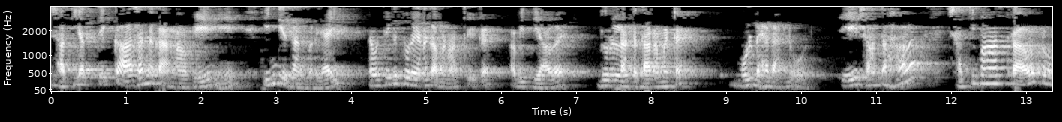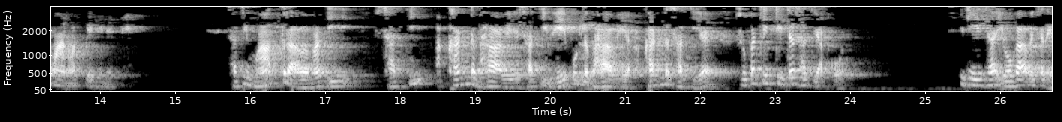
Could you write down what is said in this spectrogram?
සතියත් එක්ක ආසන්න කාරණාව පේන්නේ ඉන්ද්‍රිය සංවරයයි නමුත් ඒක තුර යන ගමනක් ඒක අවිද්‍යාව දුර්ලභ තරමට මුල් බහ ගන්න ඕනේ. ඒ සඳහා සති මාත්‍රාව ප්‍රමාණවත් වෙන්නේ නැහැ. සති මාත්‍රාව මත සති අඛණ්ඩ භාවයේ සති වේපුල්ල භාවයේ අඛණ්ඩ සතිය සුපතිට්ඨිත සතියක් ඕනේ. ඉතින් ඒ යෝගාවචරය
